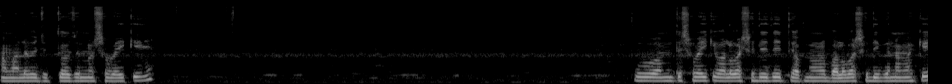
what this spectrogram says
আমার লাইভে যুক্ত হওয়ার জন্য সবাইকে। তো আমি তো সবাইকে ভালোবাসা দিয়ে যাই তো আপনারা ভালোবাসা দিবেন আমাকে।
